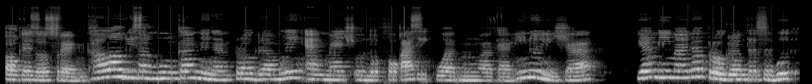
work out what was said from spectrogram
Oke Sosfriend, kalau disambungkan dengan program Link and Match untuk vokasi kuat menguatkan Indonesia, yang di mana program tersebut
